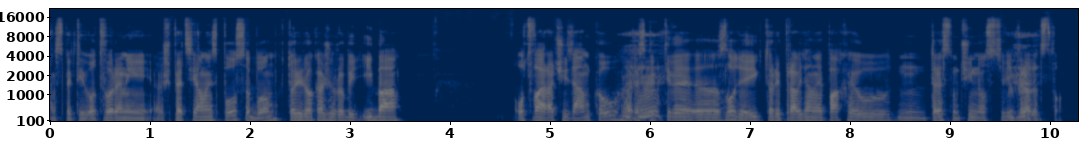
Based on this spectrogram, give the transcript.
respektíve otvorený špeciálnym spôsobom, ktorý dokážu robiť iba otvárači zámkov, mm-hmm. respektíve e, zlodeji, ktorí pravidelne páchajú trestnú činnosť, vykradectvo. Mm-hmm.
